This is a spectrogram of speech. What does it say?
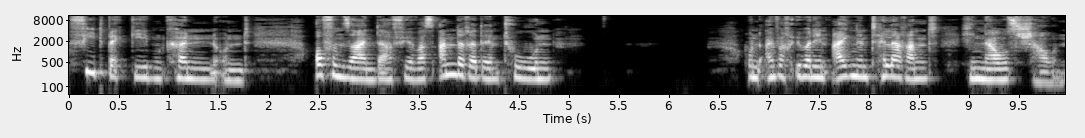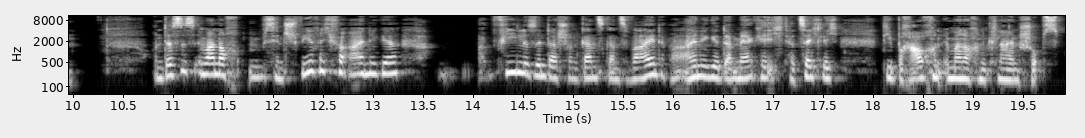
Feedback geben können und offen sein dafür, was andere denn tun und einfach über den eigenen Tellerrand hinausschauen. Und das ist immer noch ein bisschen schwierig für einige. Viele sind da schon ganz, ganz weit, aber einige, da merke ich tatsächlich, die brauchen immer noch einen kleinen Schubs.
